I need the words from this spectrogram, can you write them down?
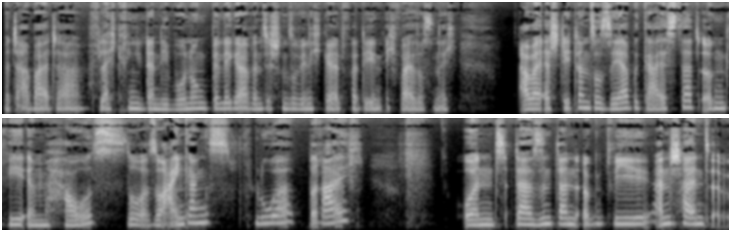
Mitarbeiter. Vielleicht kriegen die dann die Wohnung billiger, wenn sie schon so wenig Geld verdienen. Ich weiß es nicht. Aber er steht dann so sehr begeistert irgendwie im Haus, so, so Eingangsflurbereich und da sind dann irgendwie, anscheinend äh,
